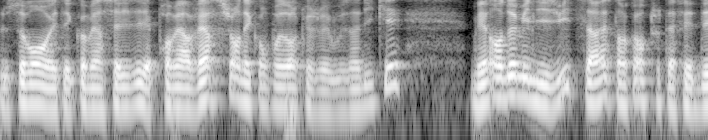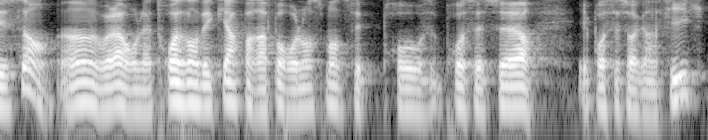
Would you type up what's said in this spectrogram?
justement ont été commercialisées les premières versions des composants que je vais vous indiquer. Mais en 2018, ça reste encore tout à fait décent. Hein. Voilà, on a trois ans d'écart par rapport au lancement de ces processeurs et processeurs graphiques.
